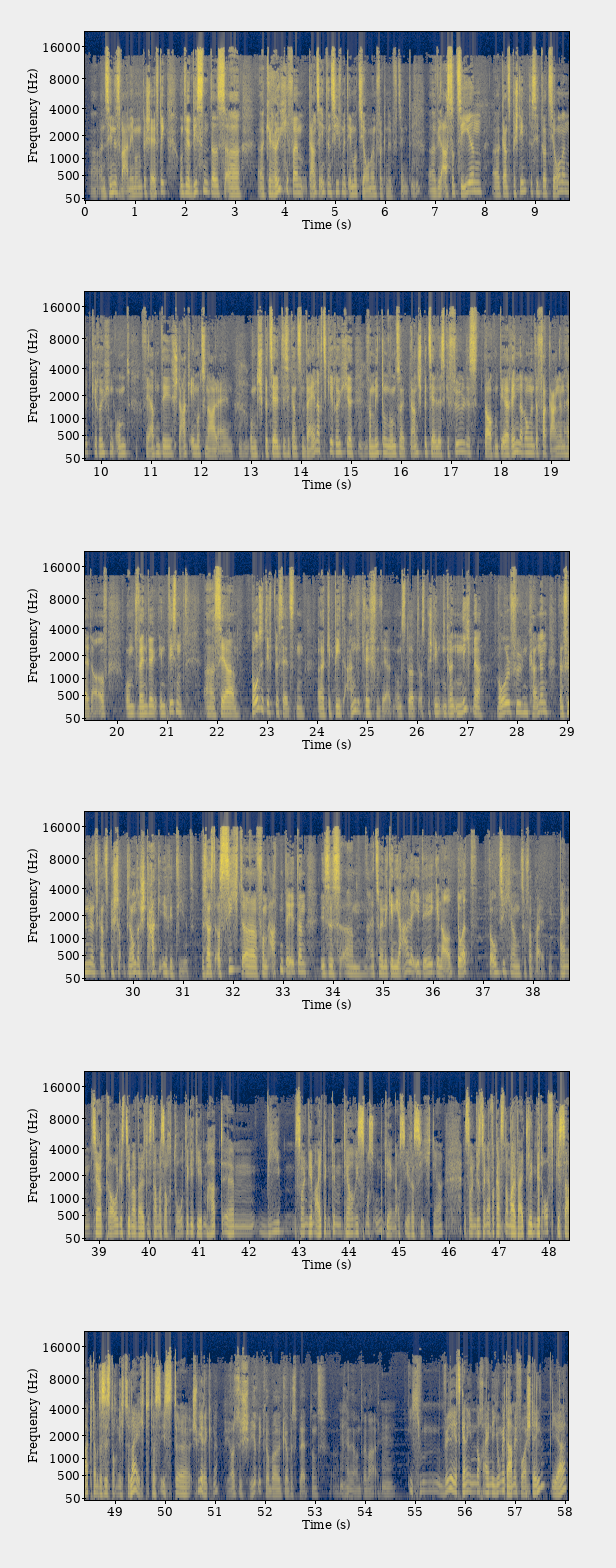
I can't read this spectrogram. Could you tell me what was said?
an Sinneswahrnehmungen beschäftigt. Und wir wissen, dass äh, äh, Gerüche vor allem ganz intensiv mit Emotionen verknüpft sind. Mhm. Äh, wir assoziieren äh, ganz bestimmte Situationen mit Gerüchen und färben die stark emotional ein. Mhm. Und speziell diese ganzen Weihnachtsgerüche mhm. vermitteln uns ein ganz spezielles Gefühl. Es tauchen die Erinnerungen der Vergangenheit auf. Und wenn wir in diesem äh, sehr positiv besetzten äh, Gebiet angegriffen werden, uns dort aus bestimmten Gründen nicht mehr wohlfühlen können, dann fühlen wir uns ganz besonders stark irritiert. Das heißt, aus Sicht äh, von Attentätern ist es ähm, nahezu eine geniale Idee, genau dort Verunsicherung zu verbreiten. Ein sehr trauriges Thema, weil es damals auch Tote gegeben hat. Ähm, wie sollen wir im Alltag mit dem Terrorismus umgehen aus Ihrer Sicht? Ja? Sollen wir sozusagen einfach ganz normal weiterleben, wird oft gesagt, aber das ist doch nicht so leicht. Das ist äh, schwierig. Ne? Ja, es ist schwierig, aber ich glaube, es bleibt uns äh, mhm. keine andere Wahl. Mhm ich würde jetzt gerne Ihnen noch eine junge Dame vorstellen, ja,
